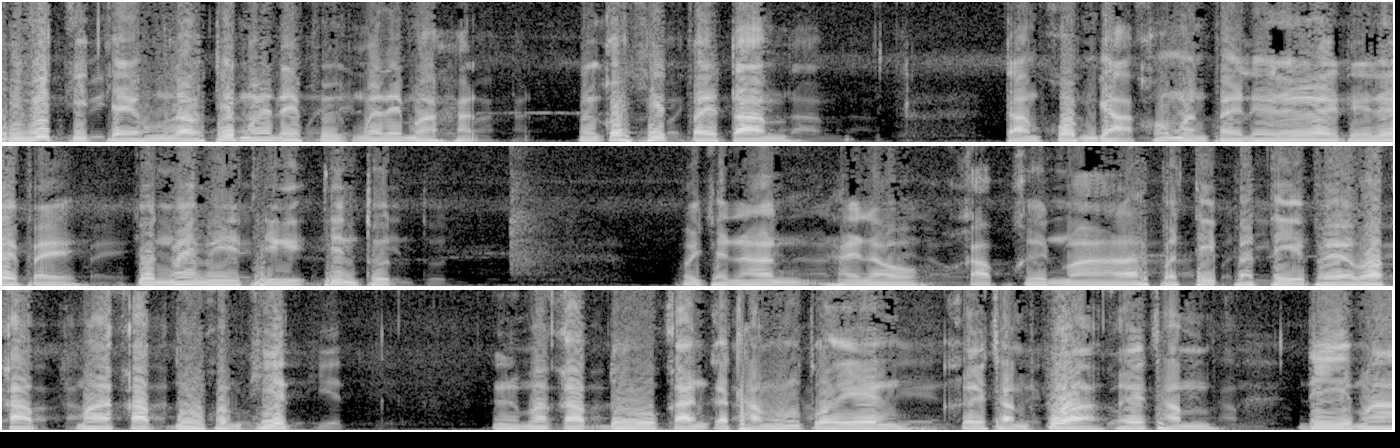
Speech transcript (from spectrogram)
ชีวิตจิตใจของเราที่ไม่ได้ฝึกไม่ได้มาหัด มันก็คิดไปตามตามความอยากของมันไปเรื่อยๆเรื่อยๆไป จนไม่มีที่ทิ้นสุด เพราะฉะนั้นให้เรากลับคืนมาปฏิปฏิแปลว่ากลับมากลับดูความคิดมากลับดูการกระทำของตัวเอง เคยทำชั่ว เคยทำ ดีมา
